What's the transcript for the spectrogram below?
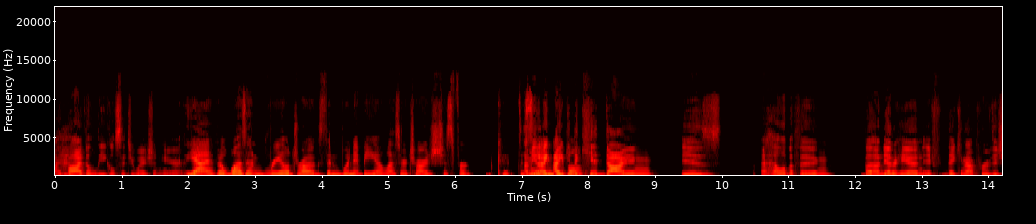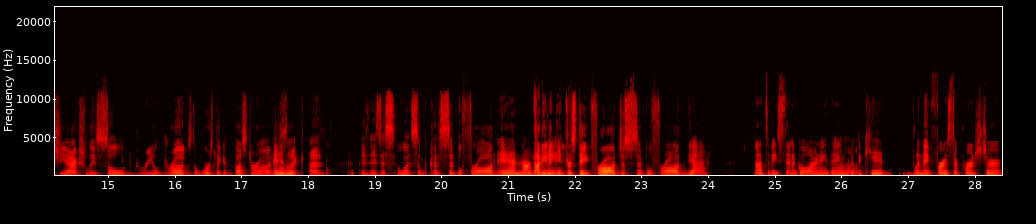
I buy the legal situation here. Yeah, if it wasn't real drugs, then wouldn't it be a lesser charge just for c- I deceiving mean, I, I the kid dying is a hell of a thing. But on the other hand, if they cannot prove that she actually sold real drugs, the worst they can bust her on is like a is, is this what some kind of simple fraud? and not, Not even be, interstate fraud, just simple fraud. Yeah, not to be cynical or anything, Uh-huh. but the kid when they first approached her,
